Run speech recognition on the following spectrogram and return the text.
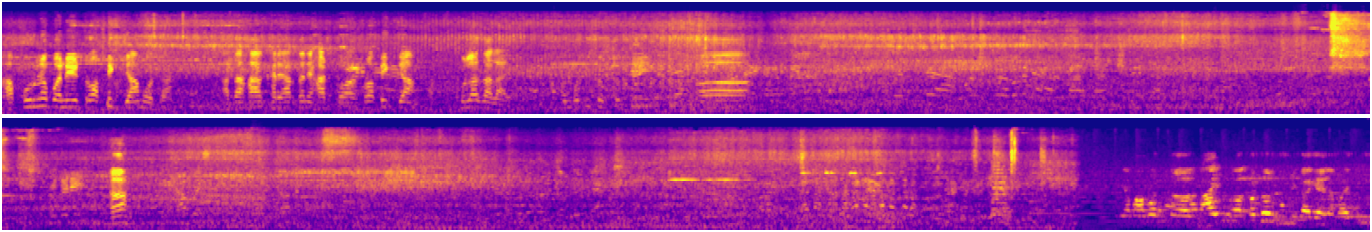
हा पूर्णपणे ट्रॉफिक जाम होता. आता हा खऱ्या अर्थाने हा ट्रॉ- ट्रॉफिक जाम खुला झाला आहे. आपण बघू शकतो की हा? याबाबत काय कठोर भूमिका घ्यायला पाहिजे?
